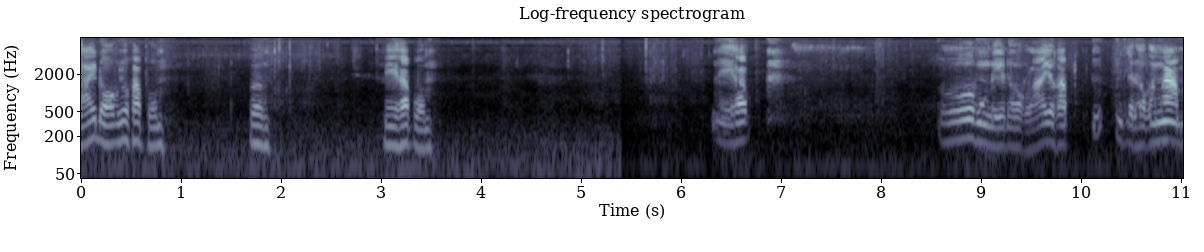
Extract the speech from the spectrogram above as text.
หลายดอกอยู่ครับผมเบิ่งนี่ครับผม นี่ครับ โอ้มงนี่ดอกหลายอยู่ครับจะดอกงาม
